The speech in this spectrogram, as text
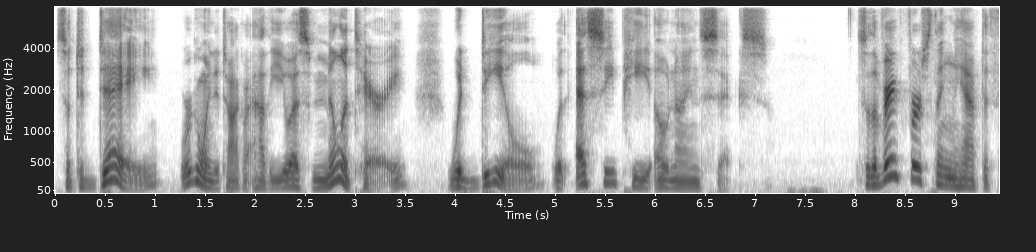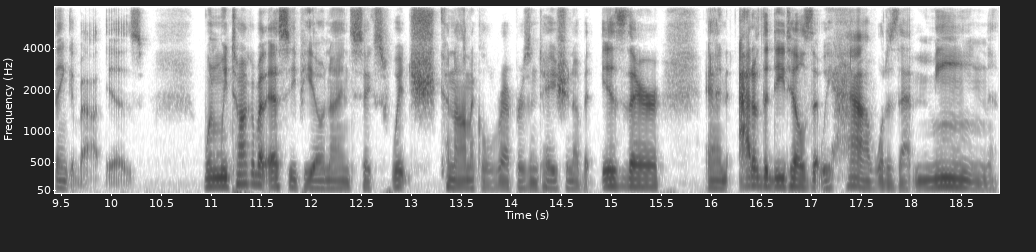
So today, we're going to talk about how the US military would deal with SCP 096. So, the very first thing we have to think about is when we talk about SCP 096, which canonical representation of it is there? And out of the details that we have, what does that mean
